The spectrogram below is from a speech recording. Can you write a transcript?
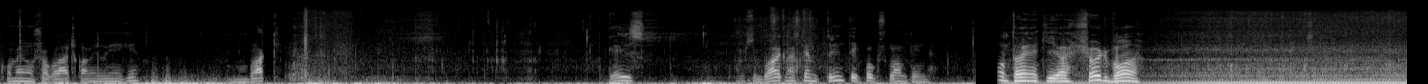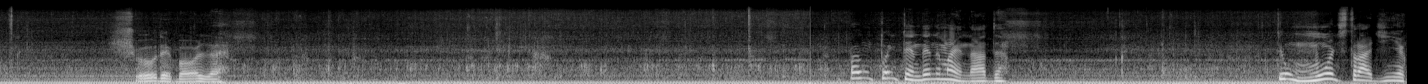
Comendo um chocolate com amendoim aqui. Um bloco. E é isso. Vamos embora que nós temos 30 e poucos quilômetros ainda. Montanha aqui, ó. Show de bola. Show de bola. Rapaz, não tô entendendo mais nada. Tem um monte de estradinha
